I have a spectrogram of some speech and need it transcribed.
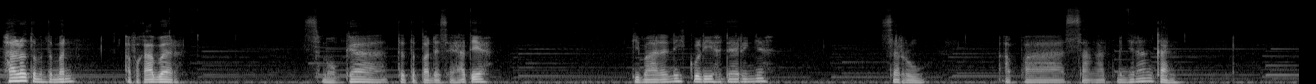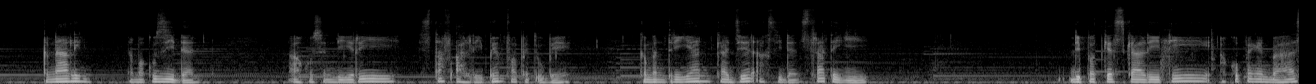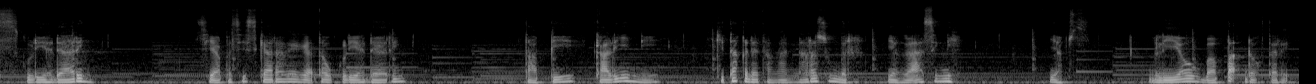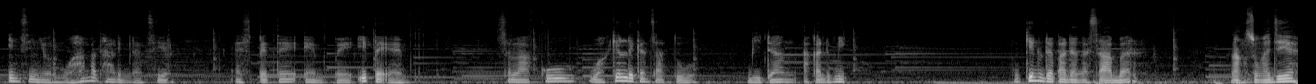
Halo teman-teman, apa kabar? Semoga tetap pada sehat ya. Gimana nih kuliah daringnya? Seru? Apa sangat menyenangkan? Kenalin, namaku Zidan. Aku sendiri staf ahli BEM Fapet UB, Kementerian Kajian Aksi dan Strategi. Di podcast kali ini aku pengen bahas kuliah daring Siapa sih sekarang yang gak tahu kuliah daring? Tapi kali ini kita kedatangan narasumber yang gak asing nih. Yaps, beliau Bapak Dr. Insinyur Muhammad Halim Natsir, SPT MP IPM, selaku Wakil Dekan 1 bidang akademik. Mungkin udah pada gak sabar? Langsung aja ya.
